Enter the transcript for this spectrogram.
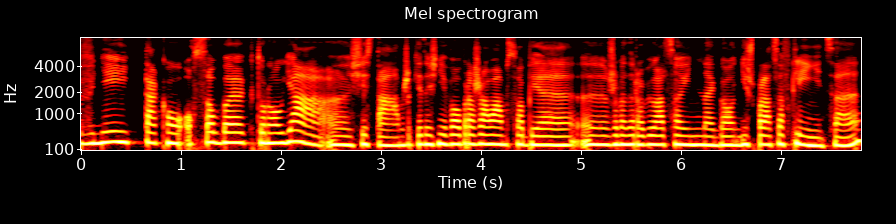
w, niej taką osobę, którą ja y, się stałam, że kiedyś nie wyobrażałam sobie, y, że będę robiła co innego niż praca w klinice.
